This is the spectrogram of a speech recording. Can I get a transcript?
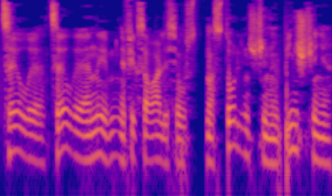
цэлыя цэлыя яны фіксаваліся на столеншчыне піншчыне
